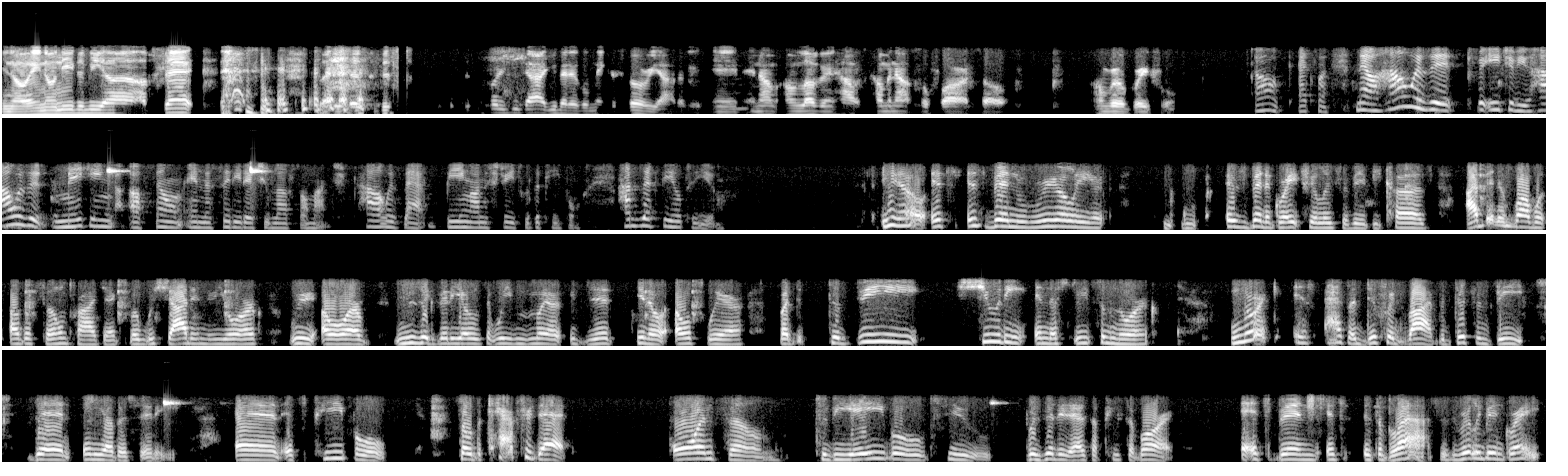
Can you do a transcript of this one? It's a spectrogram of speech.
you know, ain't no need to be uh, upset. like this, this, what you got, you better go make a story out of it. And and I'm I'm loving how it's coming out so far. So I'm real grateful. Oh, excellent. Now, how is it for each of you? How is it making a film in the city that you love so much? How is that being on the streets with the people? How does that feel to you? You know, it's it's been really it's been a great feeling for me because I've been involved with other film projects, but we shot in New York, we or music videos that we did, you know, elsewhere. But to be shooting in the streets of Newark Newark is has a different vibe, a different beat than any other city, and it's people. So to capture that on film, to be able to present it as a piece of art, it's been it's it's a blast. It's really been great.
